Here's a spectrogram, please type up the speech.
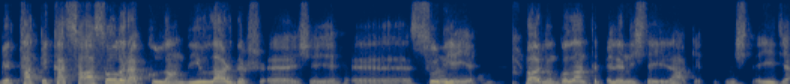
bir tatbikat sahası olarak kullandı yıllardır e, şeyi e, Suriye'yi. Pardon Golan Tepelerini işte ilhak etmişti. iyice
